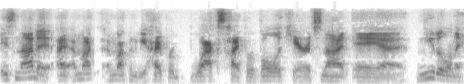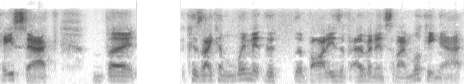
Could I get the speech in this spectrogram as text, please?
it's not a. I, I'm not. I'm not going to be hyper wax hyperbolic here. It's not a uh, needle in a haystack, but because I can limit the, the bodies of evidence that I'm looking at,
